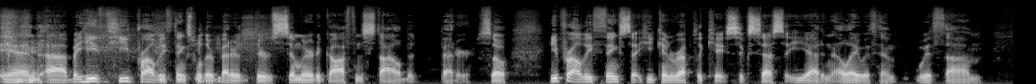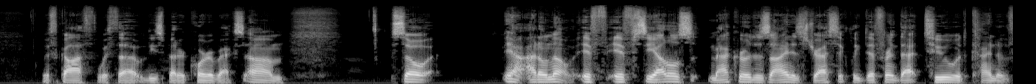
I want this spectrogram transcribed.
and uh, but he he probably thinks well they're better, they're similar to Goff in style, but better. So he probably thinks that he can replicate success that he had in LA with him with um, with Goff with uh, these better quarterbacks. Um, so yeah, I don't know if if Seattle's macro design is drastically different. That too would kind of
